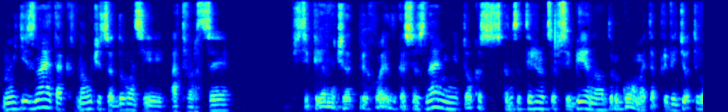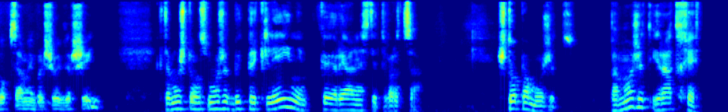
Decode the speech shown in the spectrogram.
Ну, иди знай, так научиться думать и о Творце. Постепенно человек приходит к осознанию не только сконцентрироваться в себе, но о другом. Это приведет его к самой большой вершине. К тому, что он сможет быть приклеенным к реальности Творца. Что поможет? Поможет и радхет.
